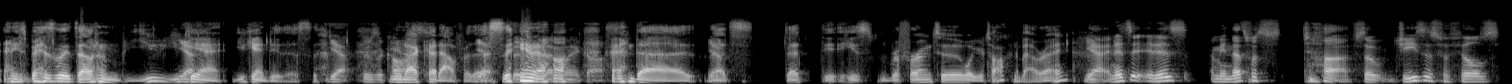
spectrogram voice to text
And he's basically telling him, "You, you yeah. can't, you can't do this. Yeah, there's a cost. You're not cut out for this. Yeah, you know, definitely a cost. And uh, yeah. that's that. He's referring to what you're talking about, right? Yeah, and it's it is. I mean, that's what's tough. So Jesus fulfills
